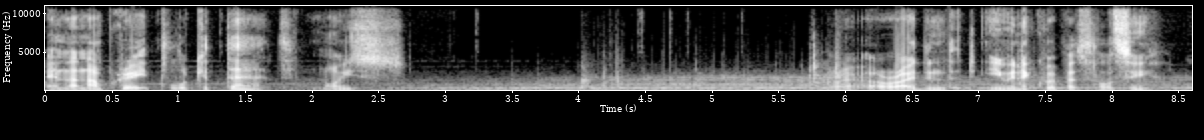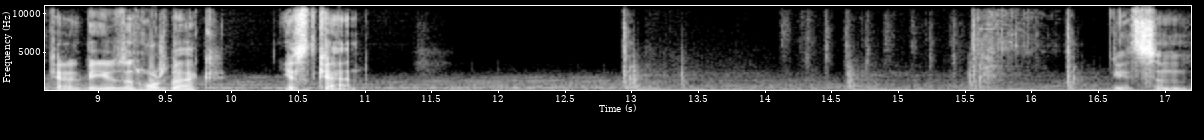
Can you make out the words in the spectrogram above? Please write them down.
And an upgrade. Look at that. Nice. Alright, alright, didn't even equip it. Let's see. Can it be used on horseback? Yes, it can. Get some.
